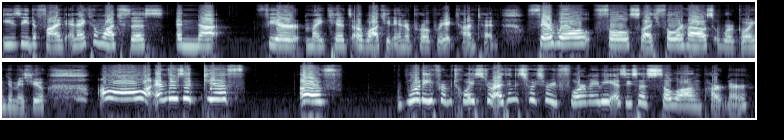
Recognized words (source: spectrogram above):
easy to find, and I can watch this and not fear my kids are watching inappropriate content. Farewell, full slash Fuller House. We're going to miss you. Oh, and there's a gif of Woody from Toy Story. I think it's Toy Story 4, maybe, as he says, so long, partner.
